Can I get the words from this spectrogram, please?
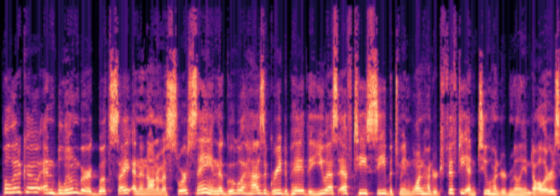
Politico and Bloomberg both cite an anonymous source saying that Google has agreed to pay the US FTC between 150 and 200 million dollars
